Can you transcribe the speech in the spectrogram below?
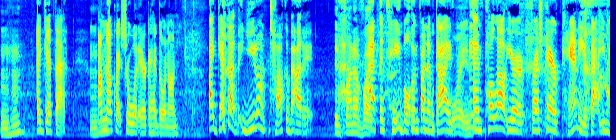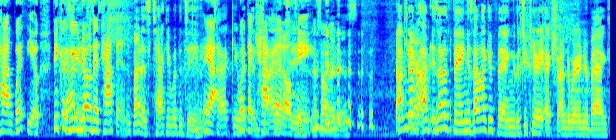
Mm-hmm. I get that. Mm-hmm. I'm not quite sure what Erica had going on. I get that, but you don't talk about it in front of like at the table in front of guys Boys. and pull out your fresh pair of panties that you have with you because That you know this happens. That is tacky with the T. Yeah, tacky with with, the the capital giant T. That's all that is. I've never. I've, is that a thing? Is that like a thing that you carry extra underwear in your bag?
